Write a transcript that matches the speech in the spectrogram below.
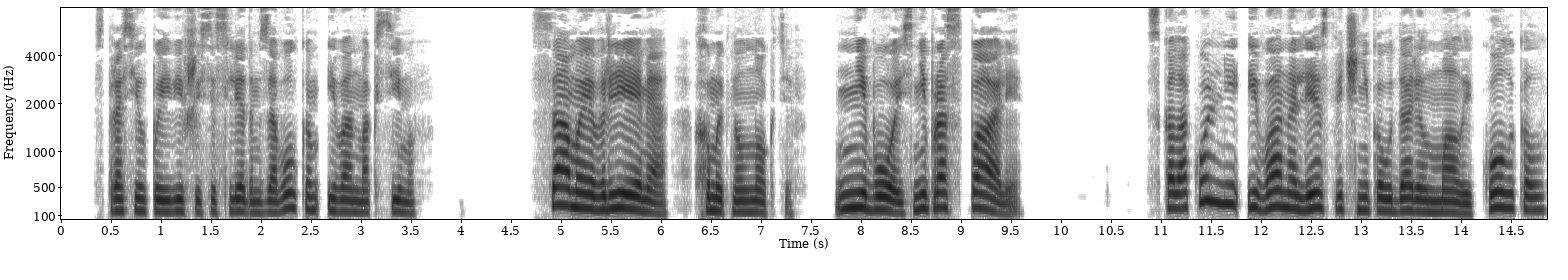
— спросил появившийся следом за волком Иван Максимов. «Самое время!» — хмыкнул Ногтев. «Не бойся, не проспали!» С колокольни Ивана Лествичника ударил малый колокол.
